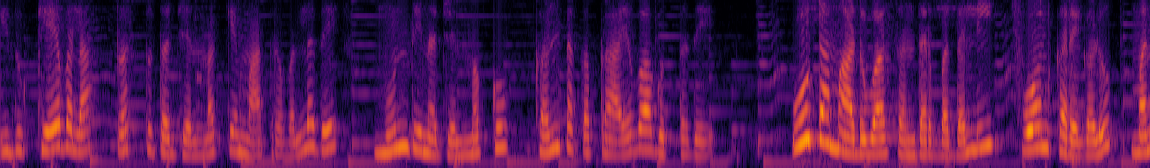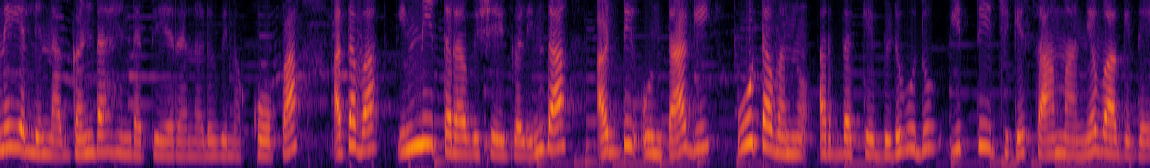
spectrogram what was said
ಇದು ಕೇವಲ ಪ್ರಸ್ತುತ ಜನ್ಮಕ್ಕೆ ಮಾತ್ರವಲ್ಲದೆ ಮುಂದಿನ ಜನ್ಮಕ್ಕೂ ಕಂಟಕಪ್ರಾಯವಾಗುತ್ತದೆ. ಊಟ ಮಾಡುವ ಸಂದರ್ಭದಲ್ಲಿ ಫೋನ್ ಕರೆಗಳು, ಮನೆಯಲ್ಲಿನ ಗಂಡ ಹೆಂಡತಿಯರ ನಡುವಿನ ಕೋಪ ಅಥವಾ ಇನ್ನಿತರ ವಿಷಯಗಳಿಂದ ಅಡ್ಡಿ ಉಂಟಾಗಿ ಊಟವನ್ನು ಅರ್ಧಕ್ಕೆ ಬಿಡುವುದು ಇತ್ತೀಚೆಗೆ ಸಾಮಾನ್ಯವಾಗಿದೆ.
